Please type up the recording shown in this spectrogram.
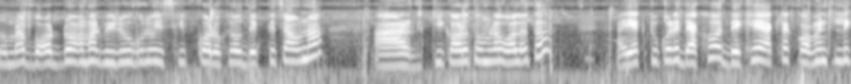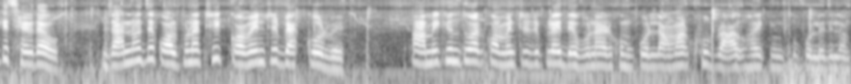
তোমরা বড্ড আমার ভিডিওগুলো স্কিপ করো, কেউ দেখতে চাও না। আর কি করো তোমরা বলো তো? একটু করে দেখো, দেখে একটা কমেন্ট লিখে ছেড়ে দাও। জানো যে কল্পনা ঠিক কমেন্টে ব্যাক করবে। আমি কিন্তু আর কমেন্টের রিপ্লাই দেবো না এরকম করলে। আমার খুব রাগ হয় কিন্তু বলে দিলাম।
